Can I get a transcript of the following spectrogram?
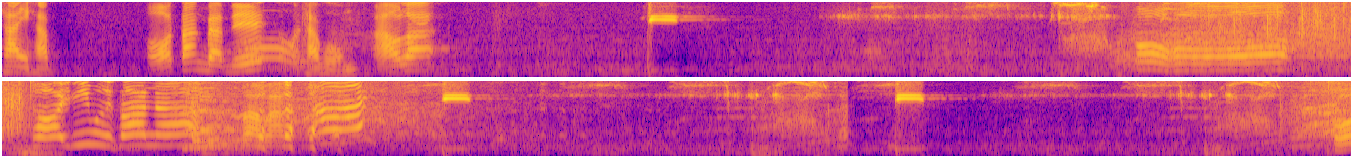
ใช่ครับ อ๋อ ตั้งแบบนี้ ครับผม เอาละโอ้โหเฮ้ยนี่มือสั้นนะ มามาเอ้ย โอ้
